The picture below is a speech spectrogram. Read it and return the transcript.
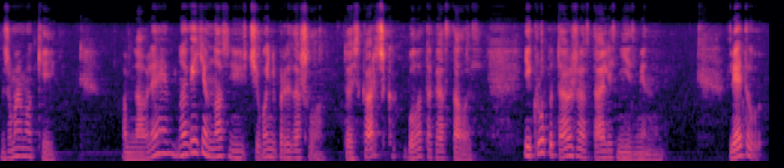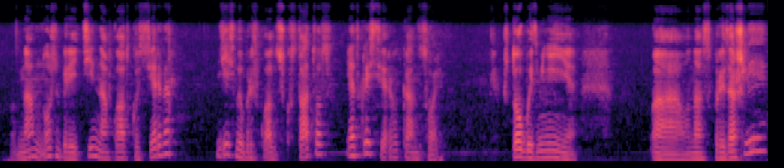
Нажимаем ОК. Обновляем, но видим, у нас ничего не произошло. То есть карточка была так и осталась. И группы также остались неизменными. Для этого нам нужно перейти на вкладку сервер. Здесь выбрать вкладочку статус и открыть сервер консоль. Чтобы изменения а, у нас произошли,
